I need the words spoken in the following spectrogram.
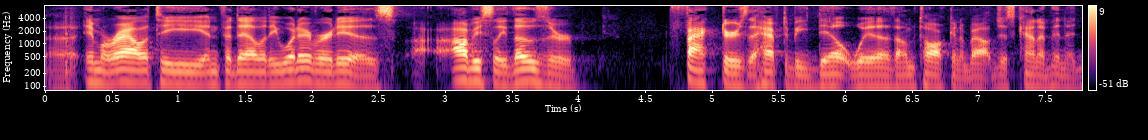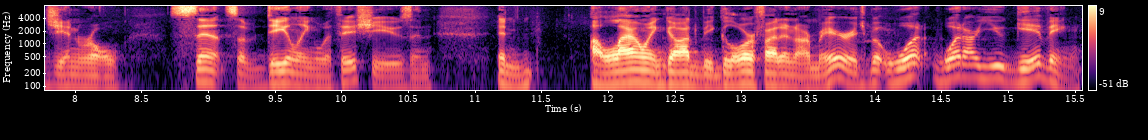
uh, immorality, infidelity, whatever it is, obviously those are factors that have to be dealt with. I'm talking about just kind of in a general sense of dealing with issues and, and allowing God to be glorified in our marriage. But what, what are you giving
